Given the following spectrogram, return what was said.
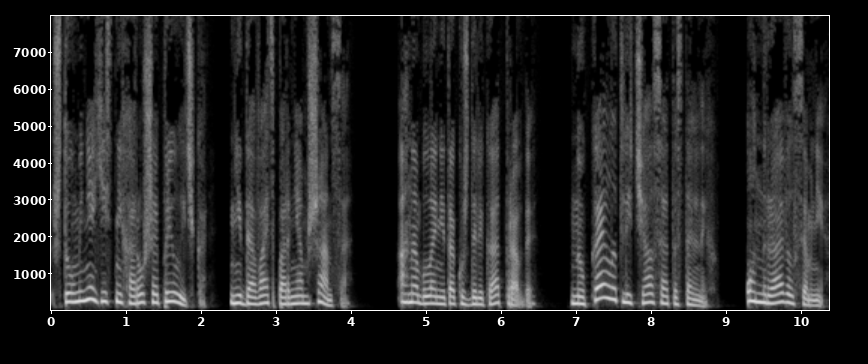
что у меня есть нехорошая привычка — не давать парням шанса. Она была не так уж далека от правды. Но Кайл отличался от остальных. Он нравился мне.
